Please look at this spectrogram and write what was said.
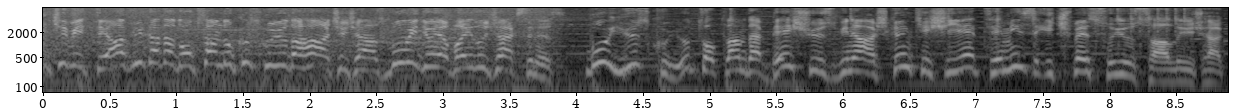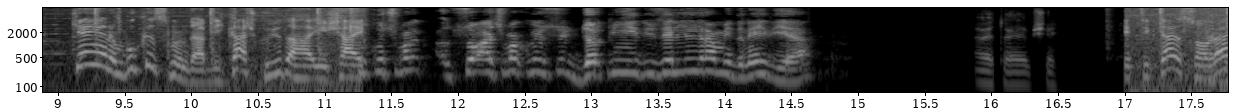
İlki bitti. Afrika'da 99 kuyu daha açacağız. Bu videoya bayılacaksınız. Bu 100 kuyu toplamda 500 bine aşkın kişiye temiz içme suyu sağlayacak. Kenya'nın bu kısmında birkaç kuyu daha inşa Su, uçma, su açma kuyusu 4750 lira mıydı neydi ya? Evet öyle bir şey. Ettikten sonra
